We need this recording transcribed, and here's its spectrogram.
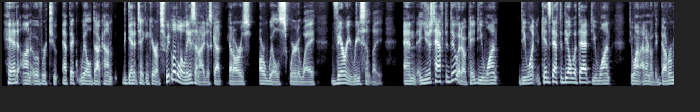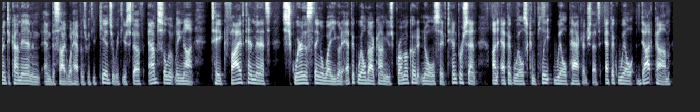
Head on over to epicwill.com to get it taken care of. Sweet little Alisa and I just got, got ours, our wills squared away very recently. And you just have to do it, okay? Do you want do you want your kids to have to deal with that? Do you want, do you want I don't know, the government to come in and, and decide what happens with your kids or with your stuff? Absolutely not. Take five, ten minutes, square this thing away. You go to epicwill.com, use promo code at Knowles, save 10% on Epic Will's complete will package. That's epicwill.com,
